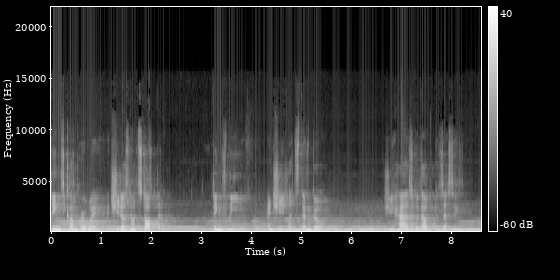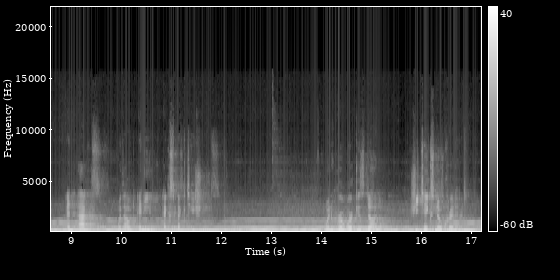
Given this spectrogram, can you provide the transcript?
Things come her way and she does not stop them. Things leave and she lets them go. She has without possessing and acts without any expectations. When her work is done, she takes no credit.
